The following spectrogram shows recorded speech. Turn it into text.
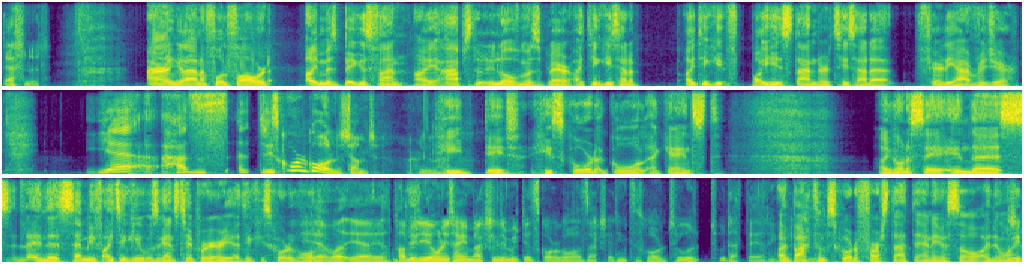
definite. Aaron Gillane, full forward. I'm his biggest fan. I absolutely love him as a player. I think he's had a. I think if, by his standards, he's had a fairly average year. Yeah, has did he score a goal in the championship? He did. He scored a goal against. I'm going to say in the in the semi. I think it was against Tipperary. I think he scored a goal. Yeah, well, yeah, yeah. Probably the only time actually Limerick did score goals. Actually, I think they scored two, two that day. I think. I backed him to score the first that day anyway, so I know he,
